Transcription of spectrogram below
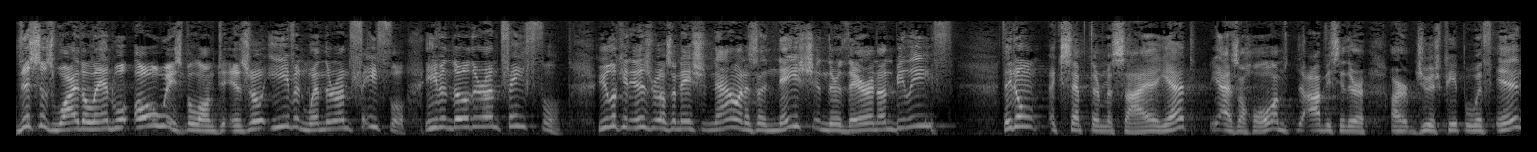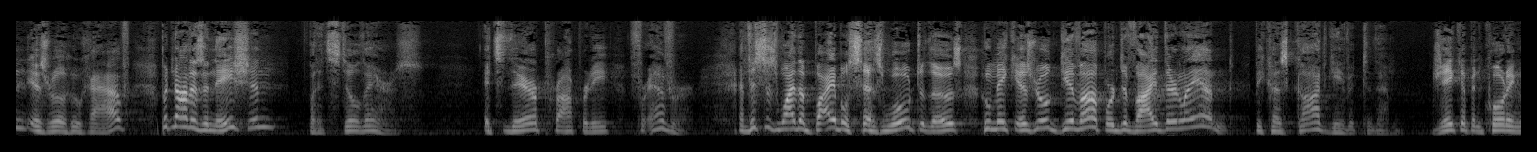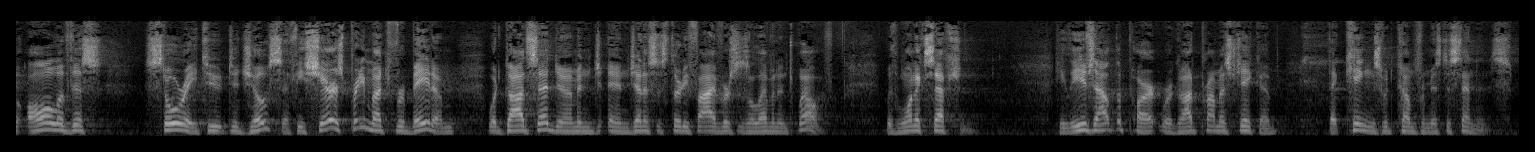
This is why the land will always belong to Israel, even when they're unfaithful, even though they're unfaithful. You look at Israel as a nation now, and as a nation, they're there in unbelief. They don't accept their Messiah yet, as a whole. Obviously, there are Jewish people within Israel who have, but not as a nation, but it's still theirs. It's their property forever. And this is why the Bible says, Woe to those who make Israel give up or divide their land, because God gave it to them. Jacob, in quoting all of this story to, to Joseph, he shares pretty much verbatim what God said to him in, in Genesis 35, verses 11 and 12, with one exception. He leaves out the part where God promised Jacob that kings would come from his descendants.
